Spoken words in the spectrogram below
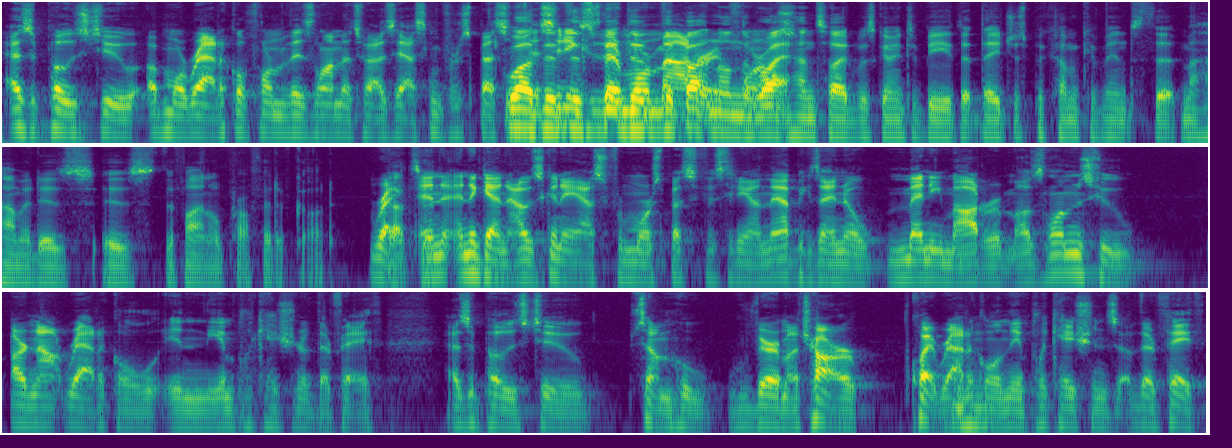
as opposed to a more radical form of Islam. That's why I was asking for specificity. Well, the, the, the, they're the more button on the right hand side was going to be that they just become convinced that Muhammad is, is the final prophet of God. Right. That's And, it. and again, I was going to ask for more specificity on that because I know many moderate Muslims who are not radical in the implication of their faith, as opposed to some who, very much are quite radical Mm-hmm. in the implications of their faith.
